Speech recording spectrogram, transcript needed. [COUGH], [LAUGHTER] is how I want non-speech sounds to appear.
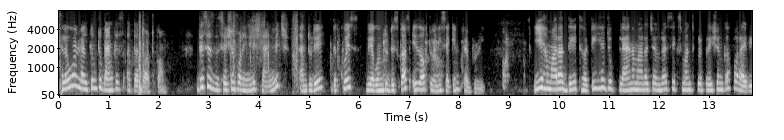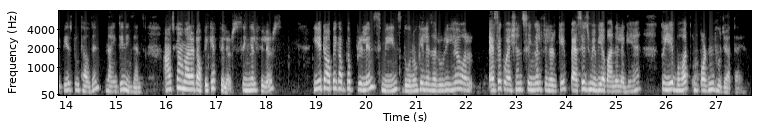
Hello and welcome to bankersadda.com. This is the session for English language and today the quiz we are going to discuss is of 22nd February. ये हमारा day 30 है, जो plan हमारा चल रहा है six month preparation का for IBPS 2019 exams आज का हमारा टॉपिक है फिलर्स सिंगल फिलर्स ये टॉपिक आपका प्रिलिम्स मेंस दोनों के लिए ज़रूरी है और ऐसे क्वेश्चन सिंगल फिलर के पैसेज में भी अब आने लगे हैं तो ये बहुत इंपॉर्टेंट हो जाता है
